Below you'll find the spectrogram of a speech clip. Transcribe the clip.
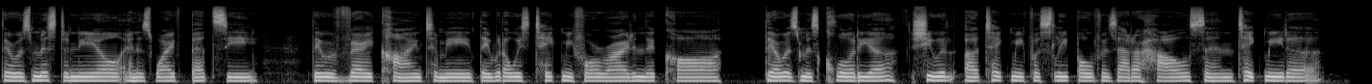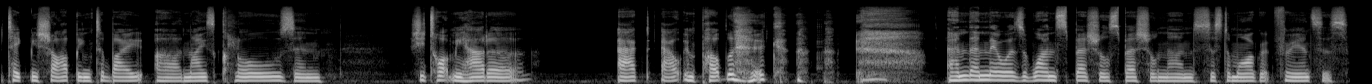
There was Mr. Neal and his wife Betsy. They were very kind to me. They would always take me for a ride in their car. There was Miss Claudia. She would uh, take me for sleepovers at her house and take me to take me shopping to buy uh, nice clothes, and she taught me how to act out in public. and then there was one special, special nun, Sister Margaret Francis,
